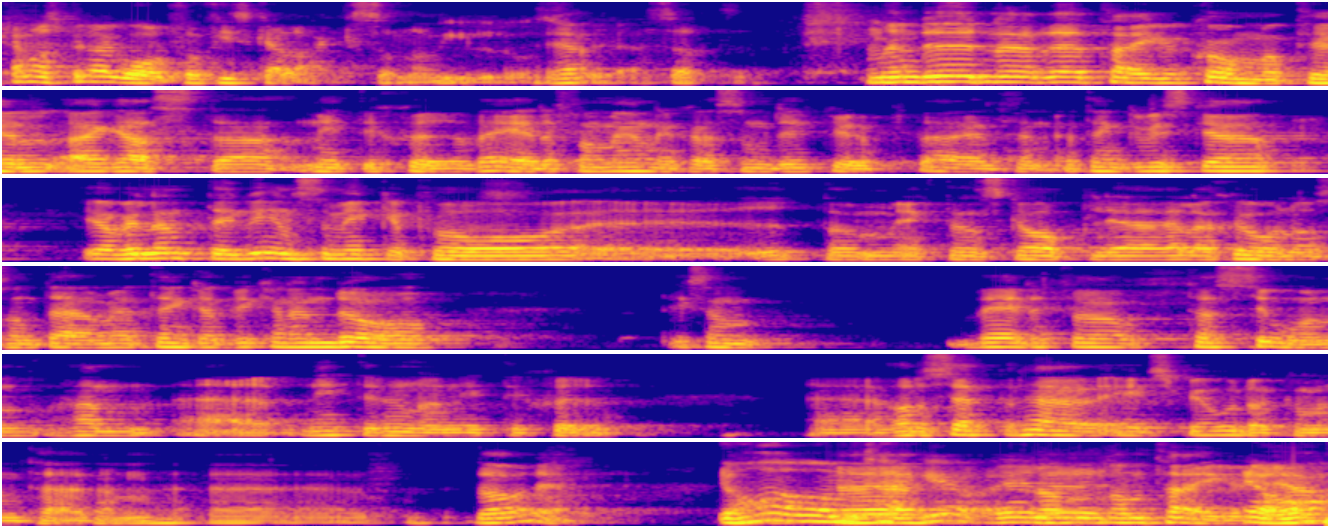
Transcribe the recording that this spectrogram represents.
kan man spela golf och fiska lax om man vill och så Ja. vidare. Så att, Men du, när Tiger kommer till Augusta 97, vad är det för människa som dyker upp där egentligen? Jag tänker vi ska... Jag vill inte gå in så mycket på eh, utomäktenskapliga relationer och sånt där. Men jag tänker att vi kan ändå... Liksom, vad är det för person han är 1997? Eh, har du sett den här HBO-dokumentären? Eh, du har det? ja, om Eh, Tiger eller? Om, om Tiger, Ja. ja.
